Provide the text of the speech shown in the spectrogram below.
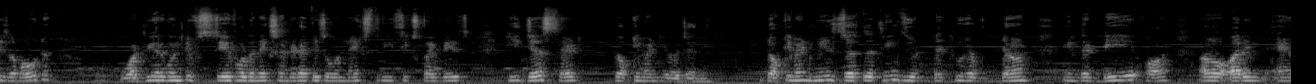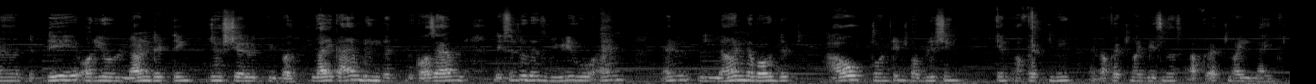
is about what we are going to say for the next 100 episode next 3 6 5 days. He just said document your journey document means just the things you, that you have done in the day or uh, or in uh, the day or you have learned that thing just share with people. Like i am doing that because i have listened to this video and and learned about that how content publishing can affect me and affect my business affect my life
